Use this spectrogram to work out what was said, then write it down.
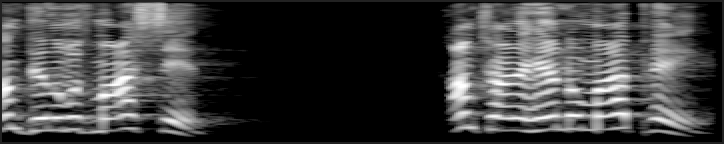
I'm dealing with my sin. I'm trying to handle my pain.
